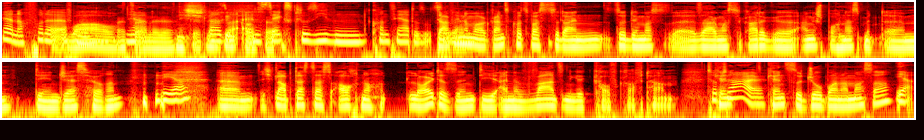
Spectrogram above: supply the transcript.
Ja, noch vor der Eröffnung. Wow. Als Ja. eine der, Nicht der schlecht. war so eines der exklusiven Konzerte sozusagen. Darf ich nochmal ganz kurz was zu deinen, zu dem was äh, sagen, was du gerade ge- angesprochen hast mit ähm, den Jazzhörern? Ja, ähm, ich glaube, dass das auch noch Leute sind, die eine wahnsinnige Kaufkraft haben. total. Kenn, kennst du Joe Bonamassa? ja,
